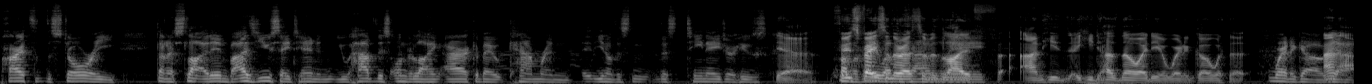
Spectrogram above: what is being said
parts of the story that are slotted in. But as you say, Tiernan, you have this underlying arc about Cameron. uh, You know, this this teenager who's Yeah, who's facing the rest of his life, and he he has no idea where to go with it. where to go. And, yeah,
